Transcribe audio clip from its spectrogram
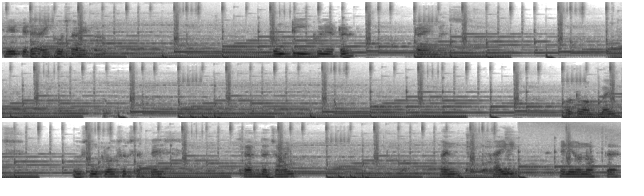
created a icosahedron 20 equilateral triangles. Go to workbench, using closer surface, select the joint and hide any one of the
